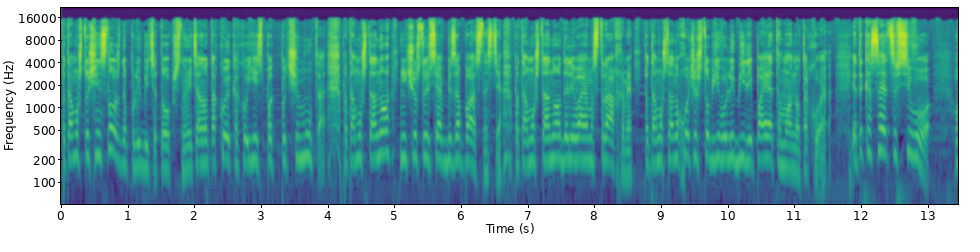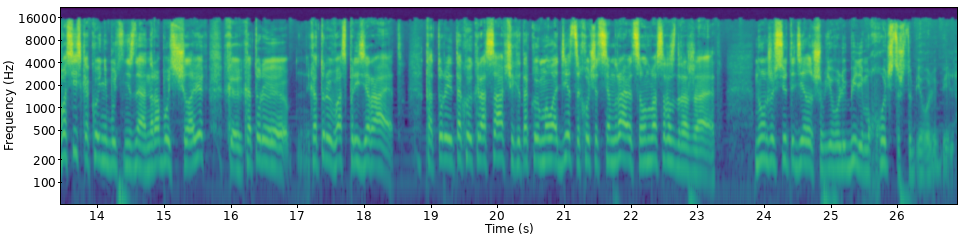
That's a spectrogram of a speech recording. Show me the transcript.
Потому что очень сложно полюбить это общество, ведь оно такое, какое есть по- почему-то. Потому что оно не чувствует себя в безопасности, потому что оно одолеваемо страхами, потому что оно хочет, чтобы его любили, и поэтому оно такое. Это касается всего. У вас есть какой-нибудь, не знаю, на работе человек, который который вас презирает, который такой красавчик и такой молодец и хочет всем нравиться, он вас раздражает. Но он же все это делает, чтобы его любили, ему хочется, чтобы его любили.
